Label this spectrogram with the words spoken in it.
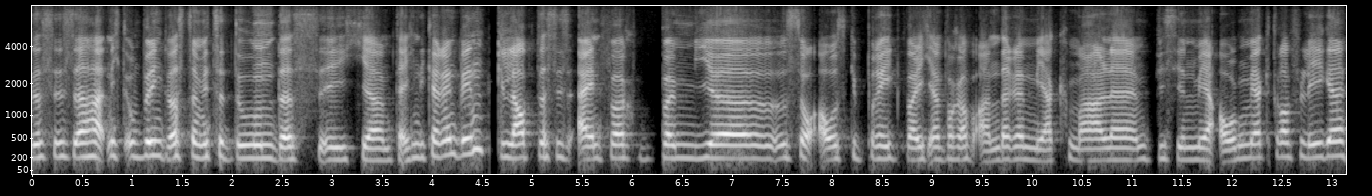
das ist, äh, hat nicht unbedingt was damit zu tun, dass ich äh, Technikerin bin. Ich glaube, das ist einfach bei mir so ausgeprägt, weil ich einfach auf andere Merkmale ein bisschen mehr Augenmerk drauf lege.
